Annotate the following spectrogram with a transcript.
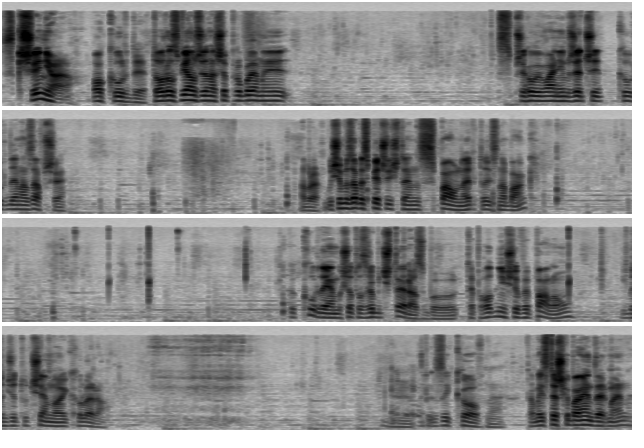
Skrzynia! O kurde, to rozwiąże nasze problemy z przechowywaniem rzeczy, kurde, na zawsze. Dobra, musimy zabezpieczyć ten spawner, to jest na bank. Tylko kurde, ja muszę to zrobić teraz, bo te pochodnie się wypalą i będzie tu ciemno jak cholera. Hmm, ryzykowne. Tam jest też chyba Enderman,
